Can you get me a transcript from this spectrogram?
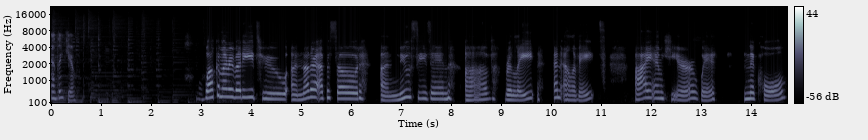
And thank you. Welcome, everybody, to another episode, a new season of Relate and Elevate. I am here with Nicole,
